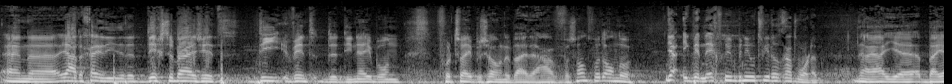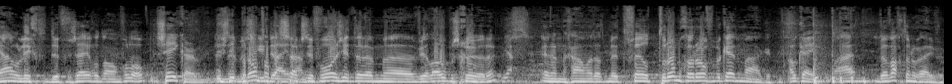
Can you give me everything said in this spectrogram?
En eh, ja, degene die er het dichtst bij zit, die wint de dinerbon voor twee personen bij de haven van Zandvoort, Andor. Ja, ik ben echt benieuwd wie dat gaat worden. Nou ja, je, bij jou ligt de verzegelde envelop. Zeker. Dus Dus dit misschien dat straks de voorzitter hem eh, wil openscheuren. Ja. En dan gaan we dat met veel tromgerof bekendmaken. Oké. Maar we wachten nog even.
